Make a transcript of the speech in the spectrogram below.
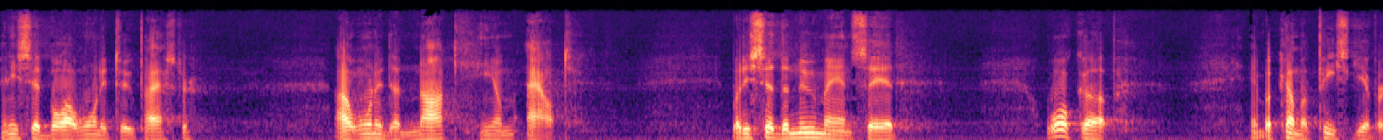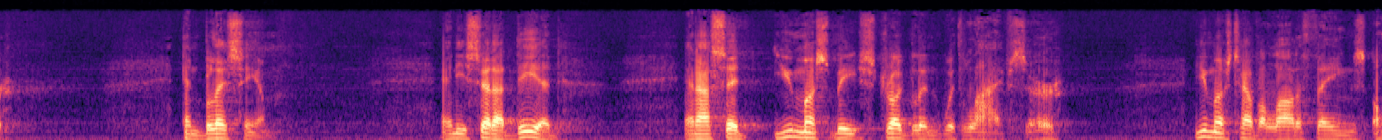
And he said, Boy, I wanted to, Pastor. I wanted to knock him out. But he said, The new man said, Walk up and become a peace giver and bless him. And he said, I did. And I said, You must be struggling with life, sir. You must have a lot of things on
